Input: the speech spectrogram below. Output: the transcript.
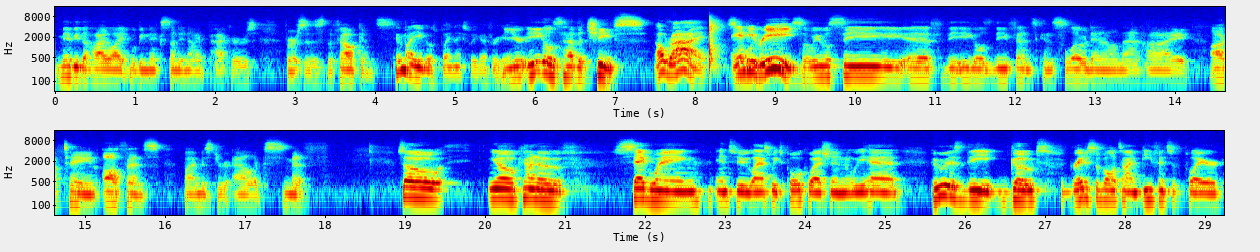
maybe the highlight will be next Sunday night Packers versus the Falcons. Who my Eagles play next week? I forget. Your Eagles have the Chiefs. All right, So Andy we- Reid. So we will see if the Eagles defense can slow down that high octane offense by Mr. Alex Smith. So, you know, kind of segueing into last week's poll question, we had who is the GOAT, greatest of all time defensive player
